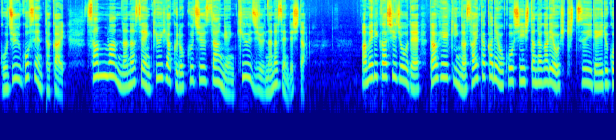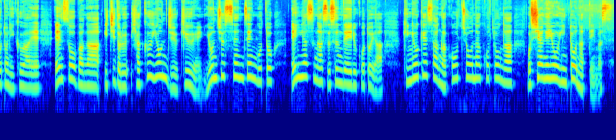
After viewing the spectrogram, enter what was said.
55銭高い3万7963円97銭でした。アメリカ市場でダウ平均が最高値を更新した流れを引き継いでいることに加え円相場が1ドル149円40銭前後と円安が進んでいることや企業決算が好調なことが押し上げ要因となっています。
